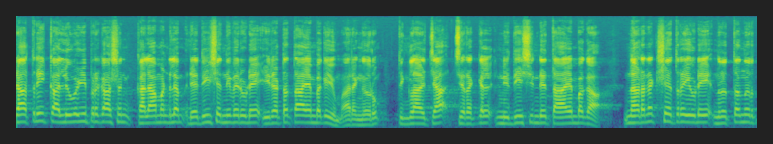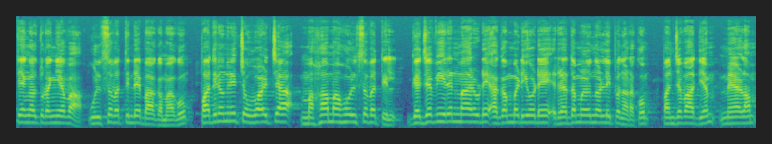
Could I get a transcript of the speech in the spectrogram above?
രാത്രി കല്ലുവഴി പ്രകാശൻ കലാമണ്ഡലം രതീഷ് എന്നിവരുടെ ഇരട്ടത്തായമ്പകയും അരങ്ങേറും. തിങ്കളാഴ്ച ചിറക്കൽ നിതീഷിന്റെ തായമ്പക നടനക്ഷേത്രയുടെ നൃത്തനൃത്യങ്ങൾ തുടങ്ങിയവ ഉത്സവത്തിന്റെ ഭാഗമാകും. പതിനൊന്നിന് ചൊവ്വാഴ്ച മഹാമഹോത്സവത്തിൽ ഗജവീരന്മാരുടെ അകമ്പടിയോടെ രഥമെഴുന്നള്ളിപ്പ് നടക്കും. പഞ്ചവാദ്യം മേളം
